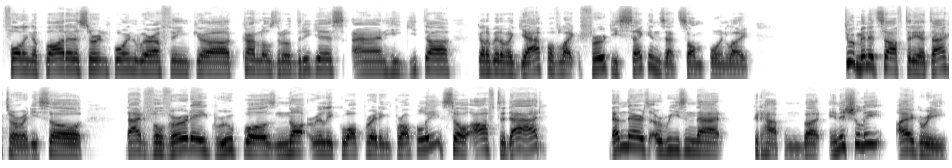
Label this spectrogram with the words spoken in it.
falling apart at a certain point where I think uh, Carlos Rodriguez and Higuita got a bit of a gap of like 30 seconds at some point. Like, two minutes after they attacked already. So that Valverde group was not really cooperating properly. So after that, then there's a reason that could happen. But initially, I agree.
